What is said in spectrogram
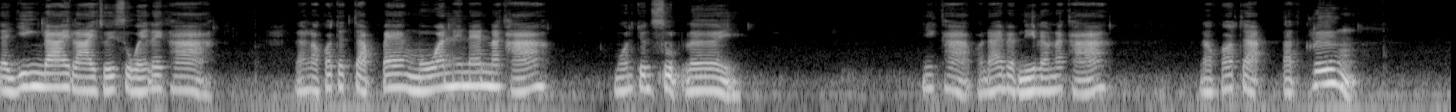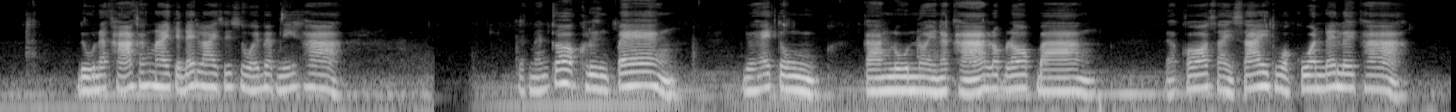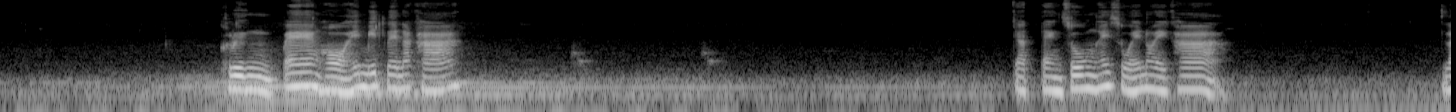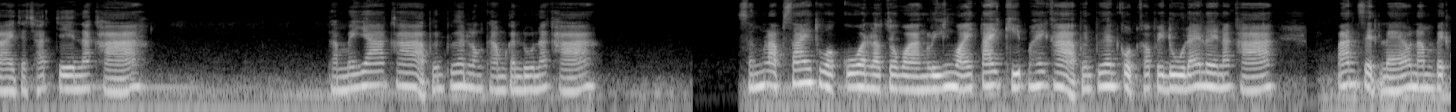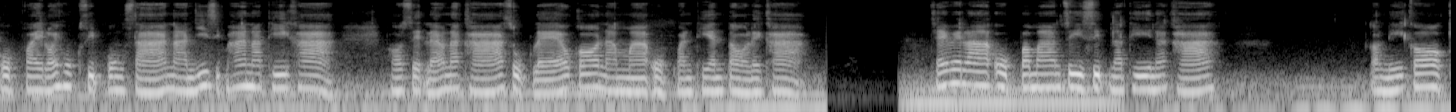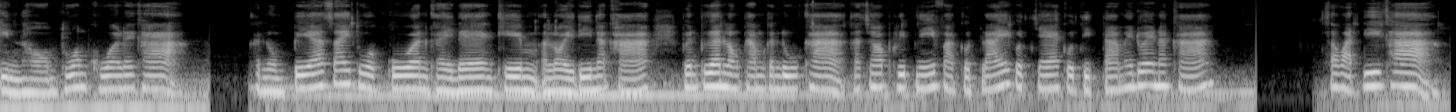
จะยิ่งได้ลายสวยๆเลยค่ะ แล้วเราก็จะจับแป้งม้วนให้แน่นนะคะ ม้วนจนสุดเลย นี่ค่ะ พอได้แบบนี้แล้วนะคะ เราก็จะตัดครึ่ง ดูนะคะข้างในจะได้ลายสวยๆแบบนี้ค่ะ จากนั้นก็คลึงแป้ง โดยให้ตรงกลางนูนหน่อยนะคะ รอบๆบบาง แล้วก็ใส่ไส้ถั่วกวนได้เลยค่ะ คลึงแป้งห่อให้มิดเลยนะคะ จัดแต่งทรงให้สวยหน่อยค่ะ ลายจะชัดเจนนะคะทำไม่ยากค่ะ เพื่อนๆลองทำกันดูนะคะสำหรับไส้ถั่วกวนเราจะวางลิงก์ไว้ใต้คลิปให้ค่ะ เพื่อนๆ กดเข้าไปดูได้เลยนะคะ ปั้นเสร็จแล้วนำไปอบไฟ 160 องศานาน 25 นาทีค่ะ พอเสร็จแล้วนะคะ สุกแล้วก็นำมาอบควันเทียนต่อเลยค่ะ ใช้เวลาอบประมาณ 40 นาทีนะคะ ตอนนี้ก็กลิ่นหอมท่วมครัวเลยค่ะ ขนมเปี๊ยะไส้ถั่วกวน ไข่แดงเค็มอร่อยดีนะคะ เพื่อนๆลองทำกันดูค่ะ ถ้าชอบคลิปนี้ฝากกดไลค์ กดแชร์ กดติดตามให้ด้วยนะคะ สวัสดีค่ะ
